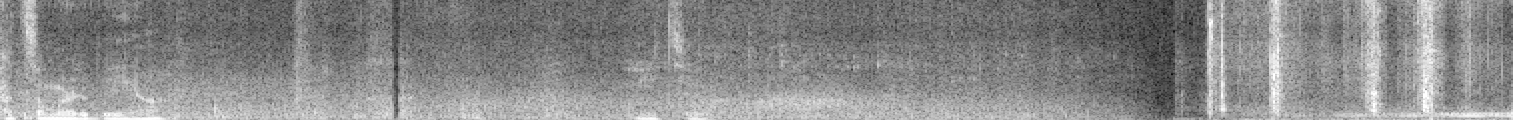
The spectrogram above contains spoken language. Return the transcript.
Got somewhere to be, huh? Me too. ไป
